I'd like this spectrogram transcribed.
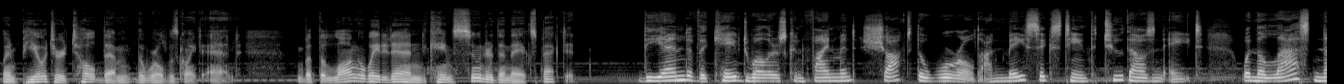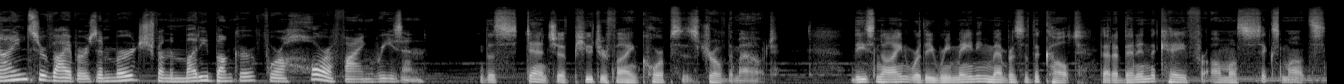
when Pyotr told them the world was going to end. But the long awaited end came sooner than they expected. The end of the cave dwellers' confinement shocked the world on May 16, 2008, when the last nine survivors emerged from the muddy bunker for a horrifying reason. The stench of putrefying corpses drove them out. These nine were the remaining members of the cult that had been in the cave for almost six months.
